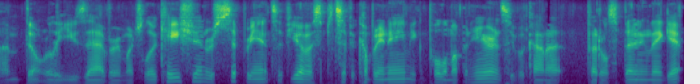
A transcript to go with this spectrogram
um, don't really use that very much. Location, recipients, if you have a specific company name, you can pull them up in here and see what kind of federal spending they get.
